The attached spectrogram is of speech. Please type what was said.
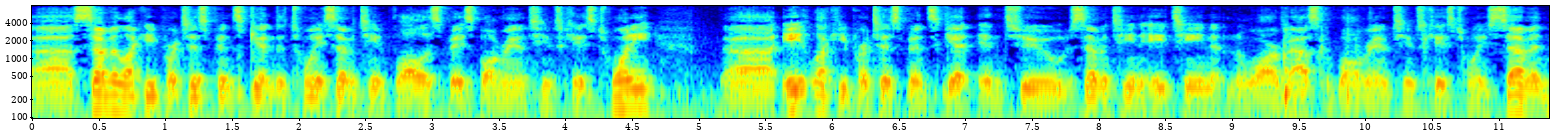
Uh, seven lucky participants get into 2017 Flawless Baseball Random Teams Case 20. Uh, eight lucky participants get into 17-18 Noir Basketball Random Teams Case 27.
